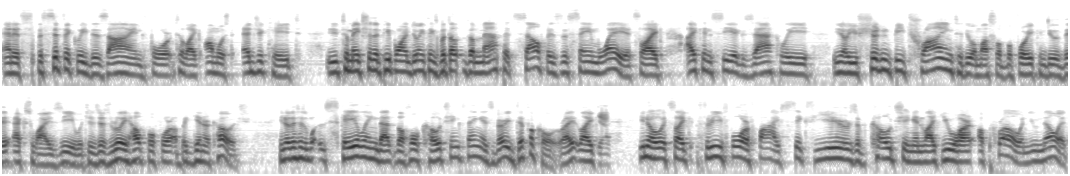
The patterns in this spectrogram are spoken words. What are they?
and it's specifically designed for to like almost educate to make sure that people aren't doing things. But the the map itself is the same way. It's like I can see exactly. You know, you shouldn't be trying to do a muscle before you can do the X, Y, Z, which is just really helpful for a beginner coach you know this is what scaling that the whole coaching thing is very difficult right like yeah you know, it's like three, four, five, six years of coaching and like you are a pro and you know it.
